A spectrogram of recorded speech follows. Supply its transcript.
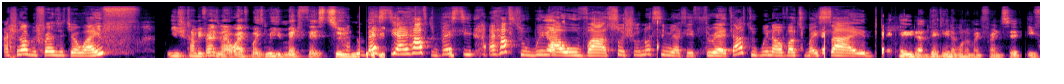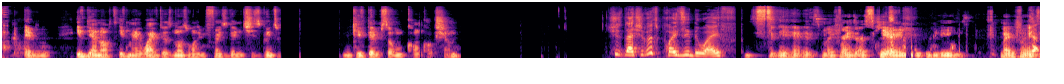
I should not be friends with your wife. You can be friends with my wife, but it's me you met first. So Bestie, I have to bestie, I have to win her over, so she will not see me as a threat. I have to win her over to my side. I tell you that. I tell you that one of my friends said if um if they are not if my wife does not want to be friends with them, she's going to give them some concoction. She's like she's going to poison the wife. yes, my friends are scaring me. My friends.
